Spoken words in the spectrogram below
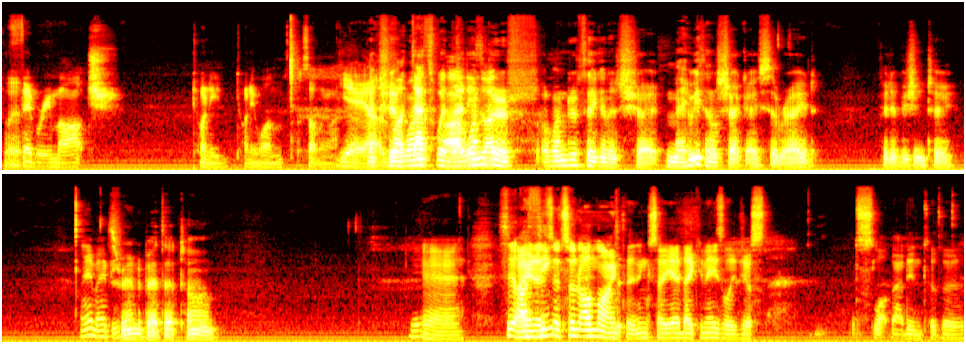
Well- February March, twenty twenty one, something like Yeah, that. Actually, I like, wonder, that's when I that is. wonder I- if I wonder if they're going to show. Maybe they'll showcase the raid for Division Two. Yeah, maybe. It's around about that time. Yeah. See, I I, mean, think it's, it's an online thing, so yeah, they can easily just slot that into the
